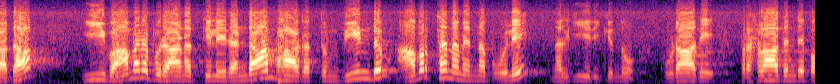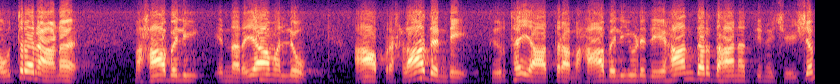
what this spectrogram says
കഥ ഈ വാമന പുരാണത്തിലെ രണ്ടാം ഭാഗത്തും വീണ്ടും ആവർത്തനം എന്ന പോലെ നൽകിയിരിക്കുന്നു. കൂടാതെ പ്രഹ്ലാദന്റെ പൗത്രനാണ് മഹാബലി എന്നറിയാമല്ലോ. ആ പ്രഹ്ലാദന്റെ തീർത്ഥയാത്ര മഹാബലിയുടെ ദേഹാന്തർധാനത്തിനു ശേഷം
